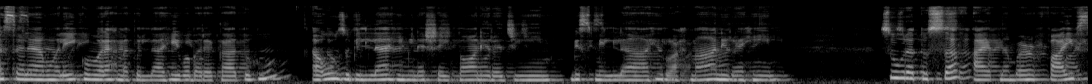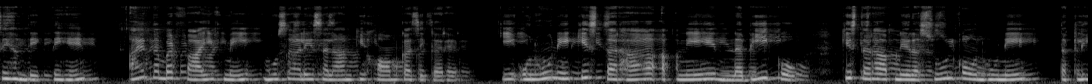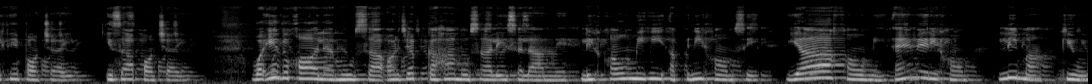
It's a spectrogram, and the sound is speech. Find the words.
असलकम वरहमल वबरक अऊज़बिल्लिमिनशैतानरजीम बिस्मिल्लाहिर्रहमानिर्रहीम सूरतुस्सफ आयत नंबर फ़ाइव से हम देखते हैं। आयत नंबर फ़ाइव में मूसा सलाम की कौम का ज़िक्र है कि उन्होंने किस तरह अपने नबी को, किस तरह अपने रसूल को उन्होंने तकलीफ़ें पहुँचाई इज़ा पहुँचाई। वईद क़ाल मूसा, और जब कहा मूसा सलाम ने ली कौमी ही अपनी कौम से, या कौमी ए मेरी कौम, लिमा, क्यों?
